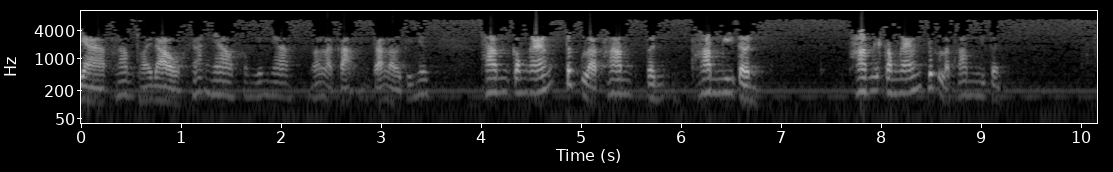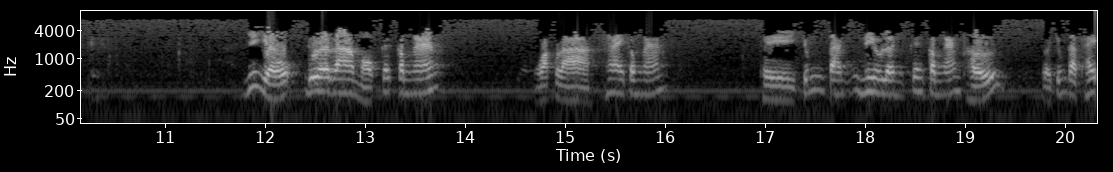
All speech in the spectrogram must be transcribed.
và tham thoại đầu khác nhau không giống nhau. Đó là cả, trả lời thứ nhất. Tham công án tức là tham tình tham nghi tình. Tham cái công án tức là tham nghi tình ví dụ đưa ra một cái công án hoặc là hai công án thì chúng ta nêu lên cái công án thử rồi chúng ta thấy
